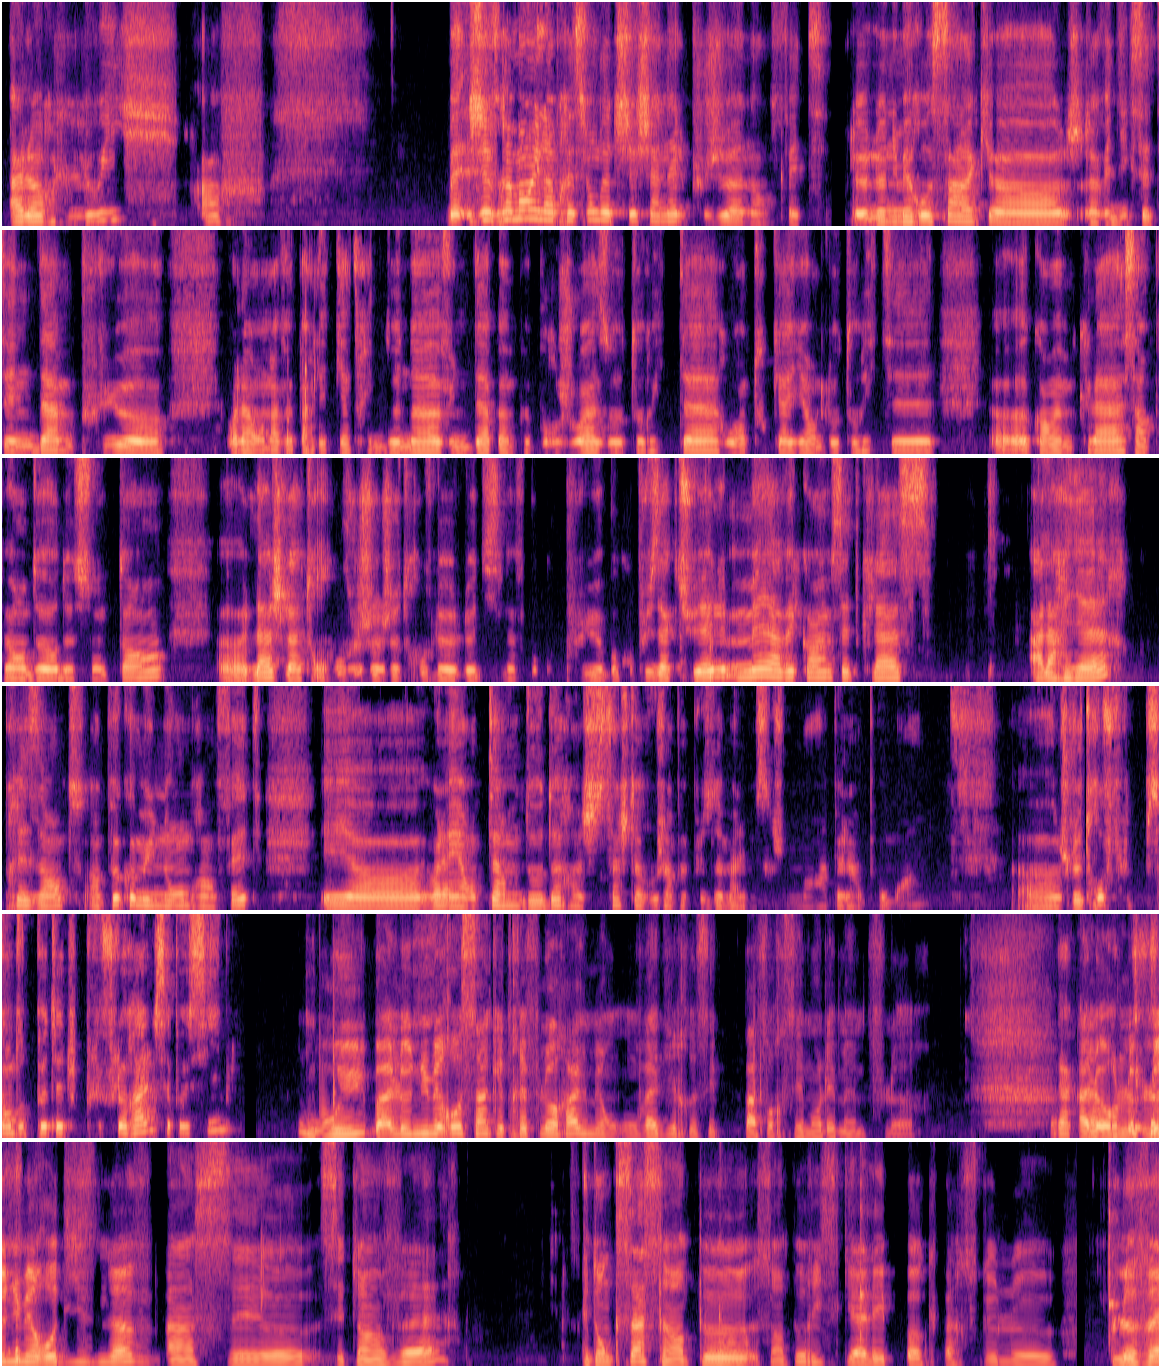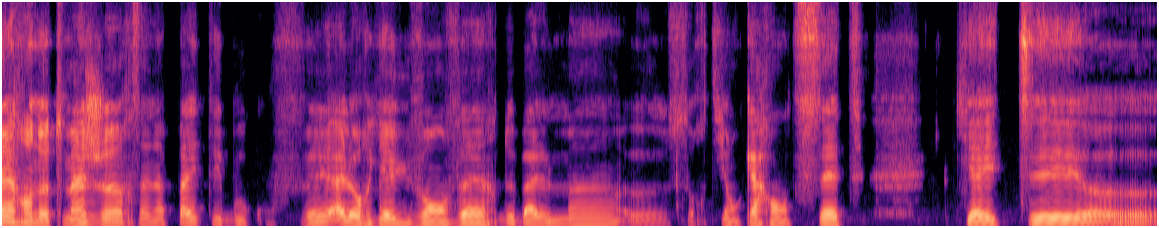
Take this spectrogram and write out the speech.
Alors lui, oh beh, j'ai vraiment eu l'impression d'être chez Chanel plus jeune, en fait. Le numéro 5, heu, j'avais dit que c'était une dame plus, heu, voilà, on avait parlé de Catherine Deneuve, une dame un peu bourgeoise, autoritaire ou en tout cas ayant de l'autorité, heu, quand même classe, un peu en dehors de son temps. Là, je la trouve je trouve le le 19 beaucoup plus beaucoup plus actuel, mais avec quand même cette classe à l'arrière, présente, un peu comme une ombre, en fait et voilà et en termes d'odeur, ça, je t'avoue, j'ai un peu plus de mal parce que je m'en rappelle un peu moins. Heu, je le trouve plus sans doute peut-être plus floral, c'est possible? Oui, bah, le numéro 5 est très floral, mais on on va dire que c'est pas forcément les mêmes fleurs. Alors le le numéro 19, ben, c'est, heu, c'est un vert et donc ça, c'est un peu un peu risqué à l'époque parce que le le vert en note majeure, ça n'a pas été beaucoup fait. Alors il y a eu Vent vert de Balmain, heu, sorti en 47 qui a été, heu,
